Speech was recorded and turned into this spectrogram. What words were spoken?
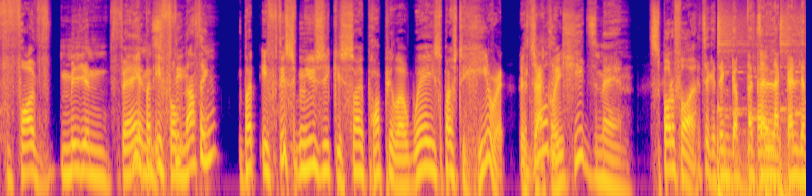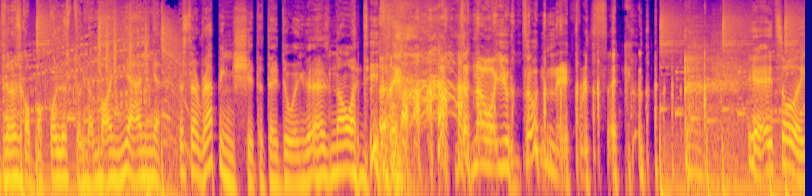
five million fans but if from the- nothing. But if this music is so popular, where are you supposed to hear it It's all exactly? the kids, man. Spotify. It's like a thing that's a- like a left those go pocolos to the. That's the rapping shit that they're doing that has no idea. I don't know what you were doing there for a second. Yeah, it's all like.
